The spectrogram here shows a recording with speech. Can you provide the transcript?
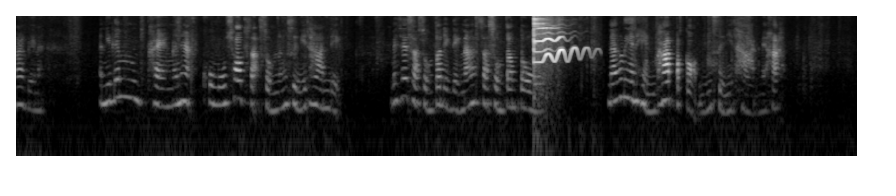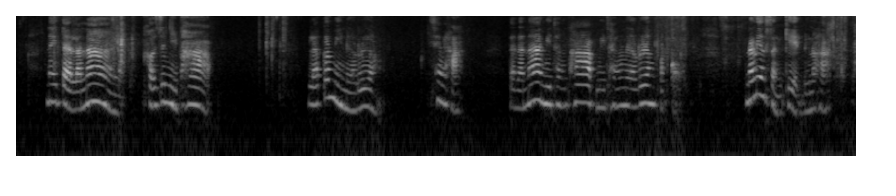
มากเลยนะ อันนี้เล่มแพงนะเนี่ยครูมูชอบสะสมหนังสือนิทานเด็ก ไม่ใช่สะสมตอนเด็กๆนะ สะสมตอนโต นักเรียนเห็นภาพประกอบหนังสือนิทานไหมคะ ในแต่ละหน้าเนี่ยเขาจะมีภาพ แล้วก็มีเนื้อเรื่อง ใช่ไหมคะ แต่ละหน้ามีทั้งภาพมีทั้งเนื้อเรื่องประกอบ นักเรียนสังเกตดูนะคะ ภ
